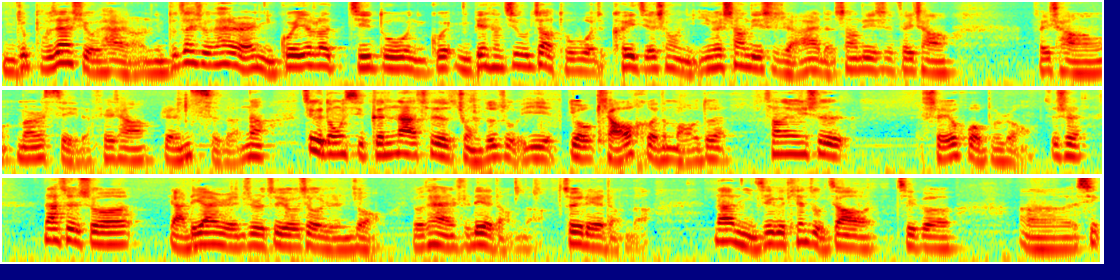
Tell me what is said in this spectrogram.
你就不再是犹太人了，你不再是犹太人，你皈依了基督，你归你变成基督教徒，我就可以接受你，因为上帝是仁爱的，上帝是非常非常 mercy 的，非常仁慈的。那这个东西跟纳粹的种族主义有调和的矛盾，相当于是。水火不容，就是纳粹说雅利安人就是最优秀的人种，犹太人是劣等的，最劣等的。那你这个天主教这个呃信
